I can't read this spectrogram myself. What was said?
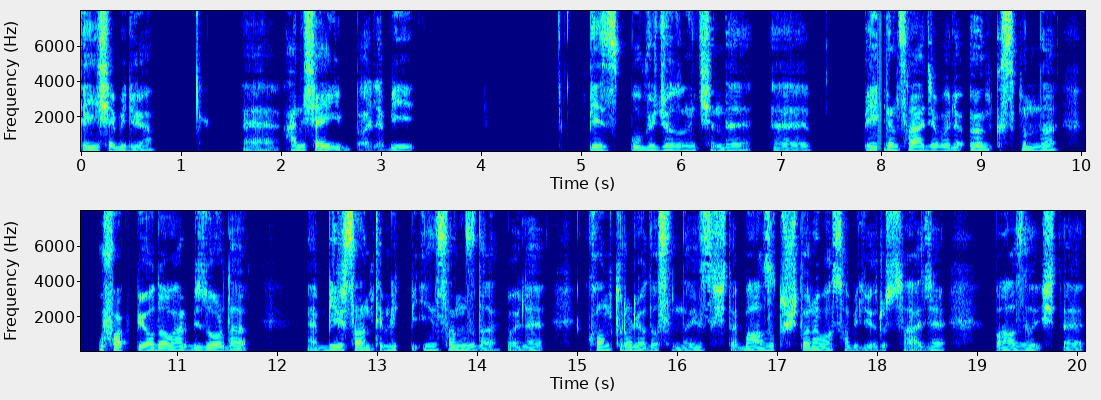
değişebiliyor. E, hani şey gibi böyle bir biz bu vücudun içinde e, beynin sadece böyle ön kısmında ufak bir oda var. Biz orada yani bir santimlik bir insanız da böyle kontrol odasındayız. İşte bazı tuşlara basabiliyoruz sadece. Bazı işte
